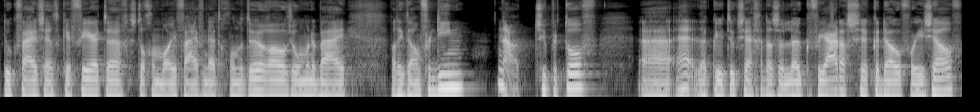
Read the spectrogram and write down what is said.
Doe ik 75 keer 40, is toch een mooie 3500 euro, zomaar erbij. Wat ik dan verdien. Nou, super tof. Uh, dan kun je natuurlijk zeggen, dat is een leuke verjaardagscadeau voor jezelf.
